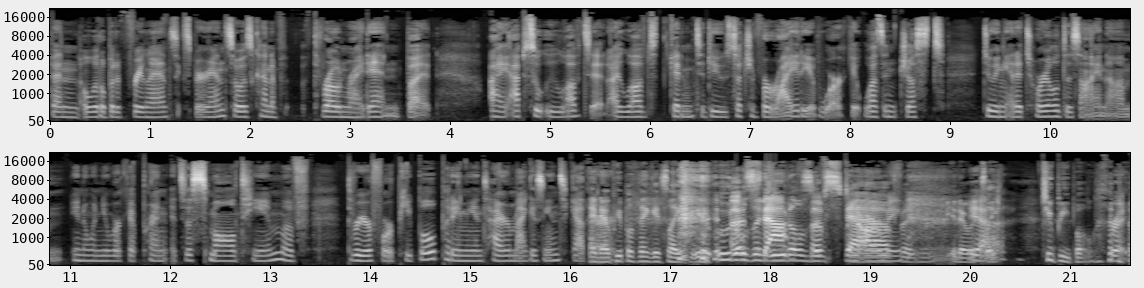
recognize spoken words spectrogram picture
and a little bit of freelance experience, so I was kind of thrown right in. But I absolutely loved it. I loved getting to do such a variety of work. It wasn't just doing editorial design. Um, you know, when you work at print, it's a small team of three or four people putting the entire magazine together. I know people think it's like you know, oodles and oodles of, of staff, and you know, it's yeah. like two people, right?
